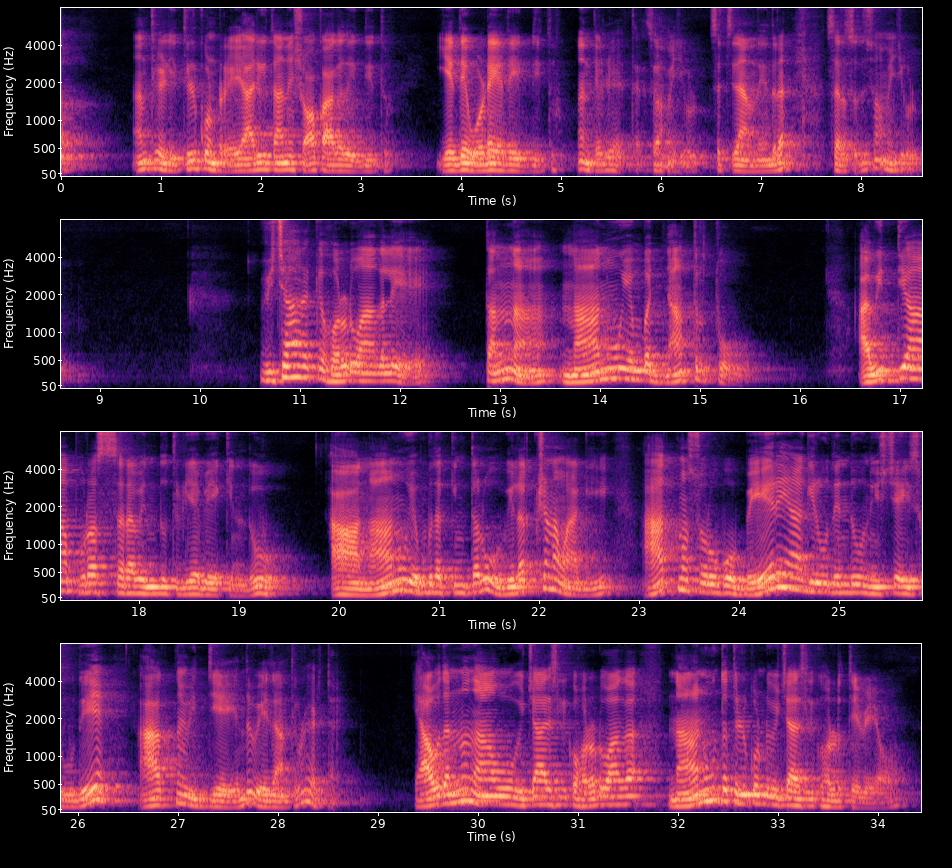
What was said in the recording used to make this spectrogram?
ಅಂಥೇಳಿ ತಿಳ್ಕೊಂಡ್ರೆ ಯಾರಿಗೆ ತಾನೇ ಶಾಕ್ ಆಗದೇ ಇದ್ದಿತ್ತು. ಎದೆ ಒಡೆಯದೇ ಇದ್ದಿತ್ತು ಅಂತೇಳಿ ಹೇಳ್ತಾರೆ ಸ್ವಾಮೀಜಿಗಳು, ಸಚ್ಚಿದಾನಂದೇಂದ್ರ ಸರಸ್ವತಿ ಸ್ವಾಮೀಜಿಗಳು. ವಿಚಾರಕ್ಕೆ ಹೊರಡುವಾಗಲೇ ತನ್ನ ನಾನು ಎಂಬ ಜ್ಞಾತೃತ್ವವು ಅವಿದ್ಯಾ ಪುರಸ್ಸರವೆಂದು ತಿಳಿಯಬೇಕೆಂದು ಆ ನಾನು ಎಂಬುದಕ್ಕಿಂತಲೂ ವಿಲಕ್ಷಣವಾಗಿ ಆತ್ಮಸ್ವರೂಪವು ಬೇರೆಯಾಗಿರುವುದೆಂದು ನಿಶ್ಚಯಿಸುವುದೇ ಆತ್ಮವಿದ್ಯೆ ಎಂದು ವೇದಾಂತಗಳು ಹೇಳ್ತಾರೆ. ಯಾವುದನ್ನು ನಾವು ವಿಚಾರಿಸಲಿಕ್ಕೆ ಹೊರಡುವಾಗ ನಾನು ಅಂತ ತಿಳ್ಕೊಂಡು ವಿಚಾರಿಸಲಿಕ್ಕೆ ಹೊರಡುತ್ತೇವೆಯೋ?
